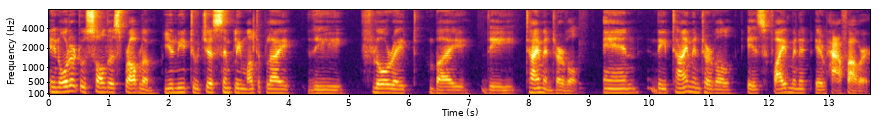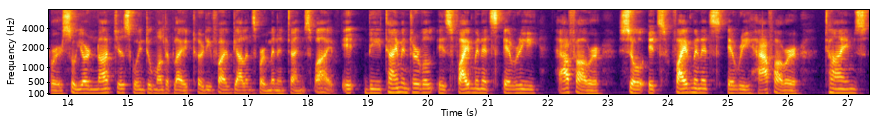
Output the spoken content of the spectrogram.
in order to solve this problem, you need to just simply multiply the flow rate by the time interval. And the time interval is 5 minute every half hour. So you're not just going to multiply 35 gallons per minute times 5 it the time interval is 5 minutes every half hour. So it's 5 minutes every half hour times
